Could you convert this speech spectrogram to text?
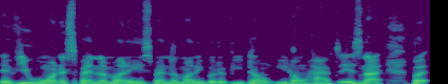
if you want to spend the money, spend the money. But if you don't, you don't have to. It's not. But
